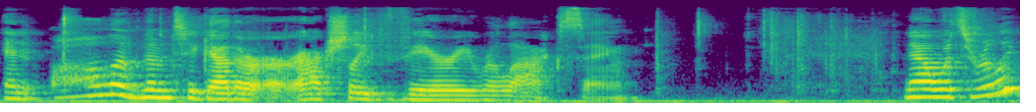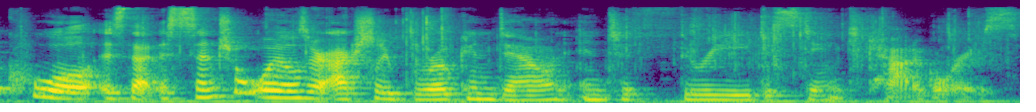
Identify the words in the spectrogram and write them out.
And all of them together are actually very relaxing. Now, what's really cool is that essential oils are actually broken down into three distinct categories.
